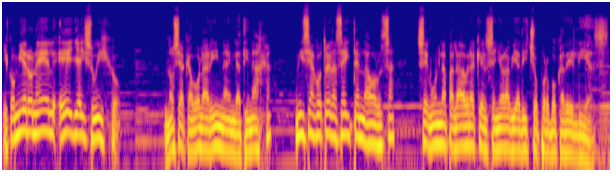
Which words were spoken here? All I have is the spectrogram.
y comieron él, ella y su hijo. No se acabó la harina en la tinaja, ni se agotó el aceite en la orza, según la palabra que el Señor había dicho por boca de Elías.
